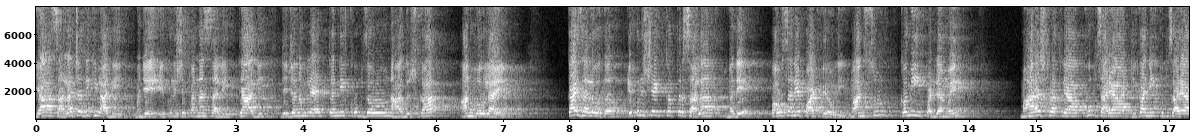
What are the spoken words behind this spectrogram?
या सालाच्या देखील आधी म्हणजे एकोणीसशे पन्नास साली त्या आधी जे जन्मले आहेत त्यांनी खूप जवळून हा दुष्काळ अनुभवला आहे. काय झालं होतं? एकोणीसशे एकाहत्तर सालामध्ये पावसाने पाठ फिरवली. मान्सून कमी पडल्यामुळे महाराष्ट्रातल्या खूप साऱ्या ठिकाणी खूप साऱ्या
